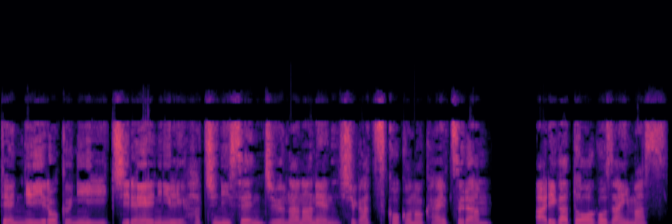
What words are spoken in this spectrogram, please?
-1.26210282017 年4月9日閲覧。ありがとうございます。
